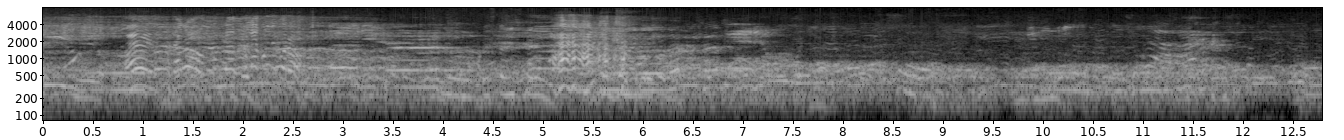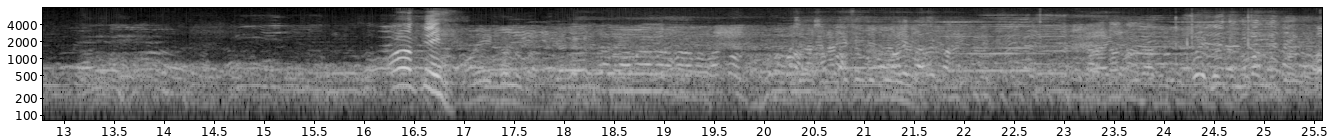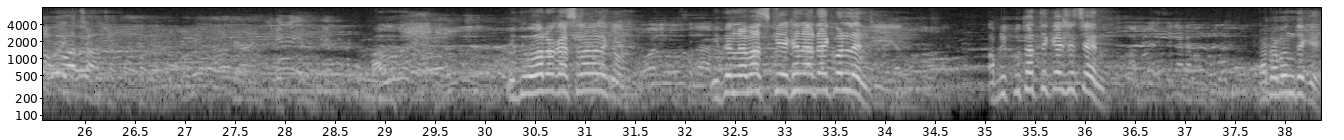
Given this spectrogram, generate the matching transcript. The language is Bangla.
ওকে। অনেক ধন্যবাদ ঈদ মুবারক আসসালামু আলাইকুম। ঈদের নামাজ কি এখানে আদায় করলেন? আপনি কোথা থেকে এসেছেন? কাটাবন থেকে।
